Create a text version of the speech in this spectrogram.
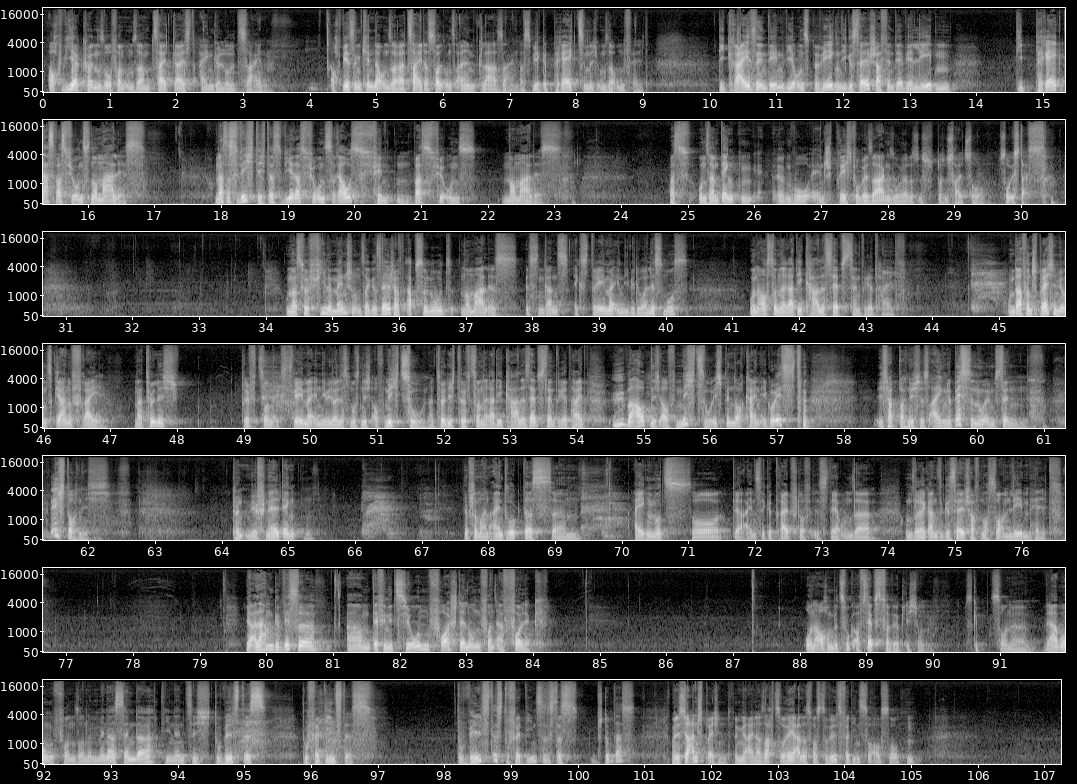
Auch wir können so von unserem Zeitgeist eingelullt sein. Auch wir sind Kinder unserer Zeit. Das sollte uns allen klar sein, dass wir geprägt sind durch unser Umfeld. Die Kreise, in denen wir uns bewegen, die Gesellschaft, in der wir leben, die prägt das, was für uns normal ist. Und das ist wichtig, dass wir das für uns rausfinden, was für uns normal ist was unserem Denken irgendwo entspricht, wo wir sagen, so, ja, das ist, das ist halt so, so ist das. Und was für viele Menschen unserer Gesellschaft absolut normal ist, ist ein ganz extremer Individualismus und auch so eine radikale Selbstzentriertheit. Und davon sprechen wir uns gerne frei. Natürlich trifft so ein extremer Individualismus nicht auf mich zu. Natürlich trifft so eine radikale Selbstzentriertheit überhaupt nicht auf mich zu. Ich bin doch kein Egoist. Ich habe doch nicht das eigene Beste nur im Sinn. Ich doch nicht. Könnten wir schnell denken. Ich habe schon mal einen Eindruck, dass ähm, Eigennutz so der einzige Treibstoff ist, der unser, unsere ganze Gesellschaft noch so am Leben hält. Wir alle haben gewisse ähm, Definitionen, Vorstellungen von Erfolg. Und auch in Bezug auf Selbstverwirklichung. Es gibt so eine Werbung von so einem Männersender, die nennt sich Du willst es, du verdienst es. Du willst es, du verdienst es. Ist das, stimmt das? Man ist ja ansprechend, wenn mir einer sagt, so, hey, alles, was du willst, verdienst du auch so. Hm.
